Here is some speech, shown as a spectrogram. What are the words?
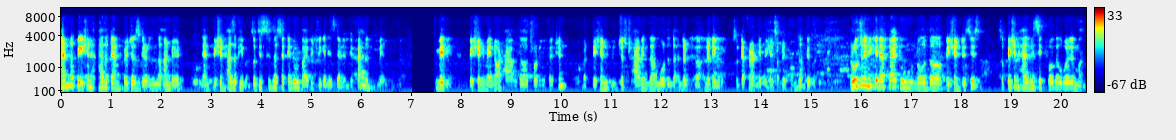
And the patient has a temperatures greater than the 100, then patient has a fever. So this is the second rule by which we can easily identify. Maybe patient may not have the throat infection, but patient just having the more than the 100, uh, 100 degree. So definitely patient suffering from the fever. Rule three we can apply to know the patient disease. So patient has been sick for the over a month,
